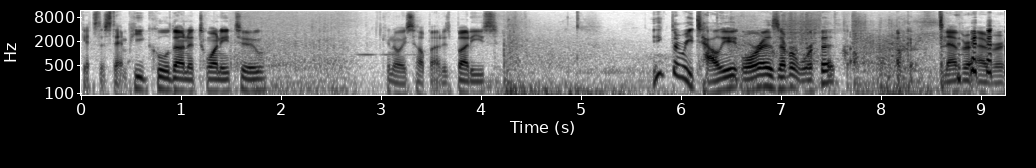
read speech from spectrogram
Gets the Stampede cooldown at 22. Can always help out his buddies. You think the retaliate aura is ever worth it? No. Okay. Never ever.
